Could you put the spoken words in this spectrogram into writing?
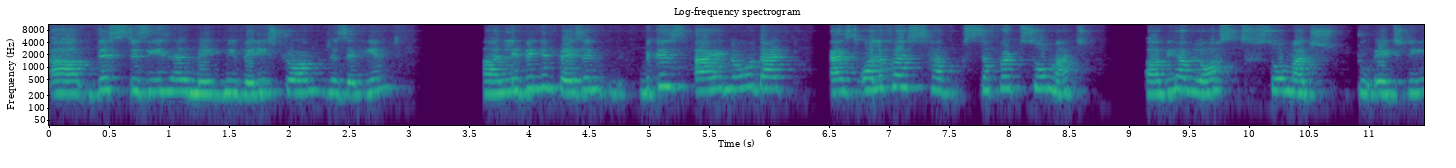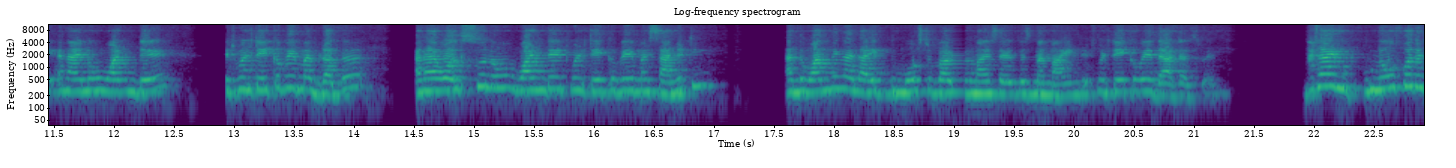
uh, this disease has made me very strong, resilient, uh, living in present, because I know that as all of us have suffered so much, uh, we have lost so much to HD, and I know one day it will take away my brother, and I also know one day it will take away my sanity. And the one thing I like the most about myself is my mind. It will take away that as well. But I know for the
